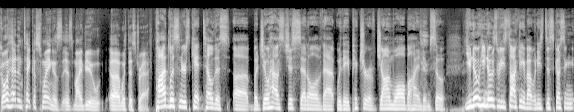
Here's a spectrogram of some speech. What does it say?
go ahead and take a swing. Is is my view uh, with this draft. Pod listeners can't tell this, uh, but Joe House just said all of that with a picture of John Wall behind him. So you know he knows what he's talking about when he's discussing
